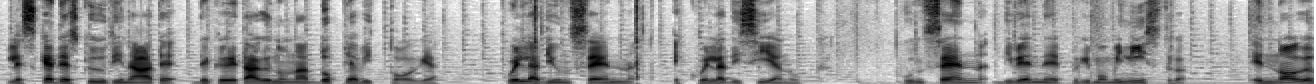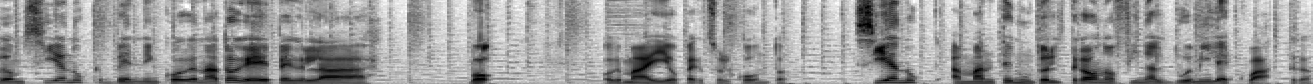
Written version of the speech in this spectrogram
Le schede scrutinate decretarono una doppia vittoria, quella di Hun Sen e quella di Sihanouk. Hun Sen divenne primo ministro e Norodom Sihanouk venne incoronato re per la... boh, ormai ho perso il conto. Sihanouk ha mantenuto il trono fino al 2004,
